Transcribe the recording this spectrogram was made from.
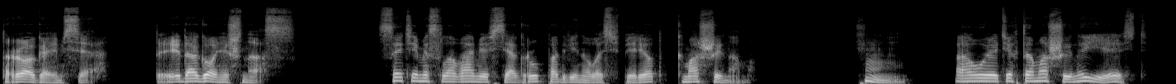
«Трогаемся! Ты догонишь нас!» С этими словами вся группа двинулась вперед к машинам. Хм, а у этих-то машины есть.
